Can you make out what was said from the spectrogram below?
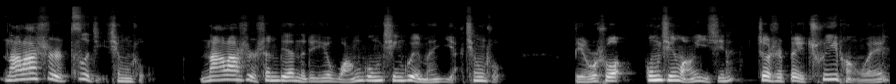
那拉氏自己清楚，那拉氏身边的这些王公亲贵们也清楚。比如说恭亲王奕欣，这是被吹捧为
